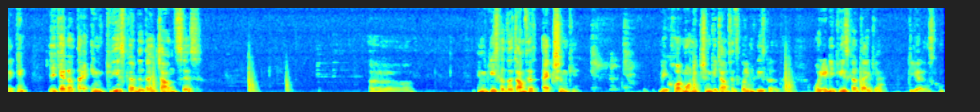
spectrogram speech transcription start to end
सेकेंड ये क्या करता है? इंक्रीज कर देता है चांसेस इंक्रीज करता है चांसेस एक्शन के। एक हार्मोन एक्शन के चांसेस को इंक्रीज कर देता है। और ये डिक्रीज करता है क्या? क्लियरेंस को।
